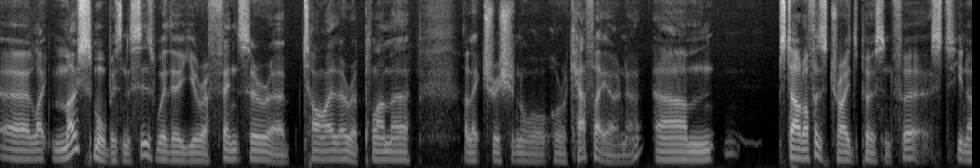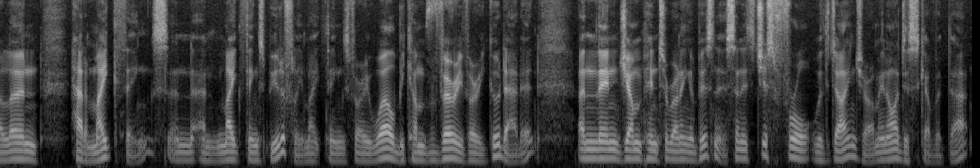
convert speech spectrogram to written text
uh, like most small businesses, whether you're a fencer, a tiler, a plumber, electrician, or, or a cafe owner, um, start off as a tradesperson first. You know, learn how to make things and, and make things beautifully, make things very well, become very, very good at it, and then jump into running a business. And it's just fraught with danger. I mean, I discovered that.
